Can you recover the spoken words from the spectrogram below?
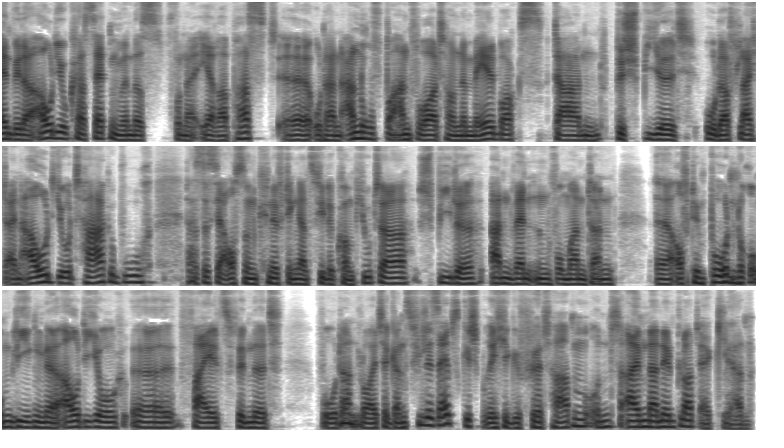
entweder Audiokassetten, wenn das von der Ära passt, äh, oder einen Anrufbeantworter und eine Mailbox dann bespielt oder vielleicht ein Audio-Tagebuch. Das ist ja auch so ein Kniff, den ganz viele Computerspiele anwenden, wo man dann äh, auf dem Boden rumliegende Audio-Files äh, findet wo dann Leute ganz viele Selbstgespräche geführt haben und einem dann den Plot erklären.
